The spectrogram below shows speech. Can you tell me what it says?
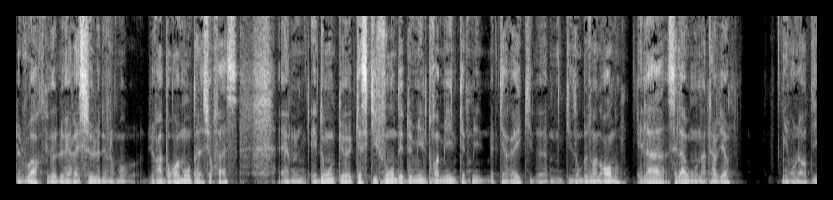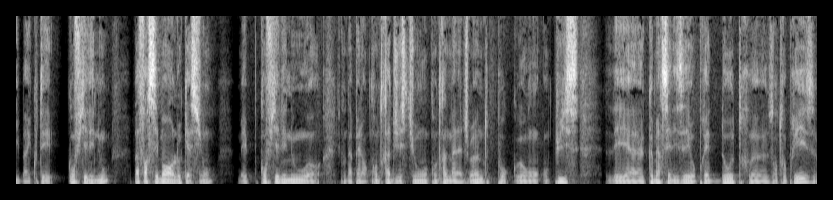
le voir que le RSE, le développement durable, remonte à la surface. Euh, et donc, euh, qu'est-ce qu'ils font des 2000, 3000, 4000 mètres carrés qu'ils euh, qu'ils ont besoin de rendre? Et là, c'est là où on intervient et on leur dit, bah écoutez, confiez-les nous, pas forcément en location, mais confiez-les nous en ce qu'on appelle en contrat de gestion, en contrat de management, pour qu'on on puisse les commercialiser auprès d'autres entreprises,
